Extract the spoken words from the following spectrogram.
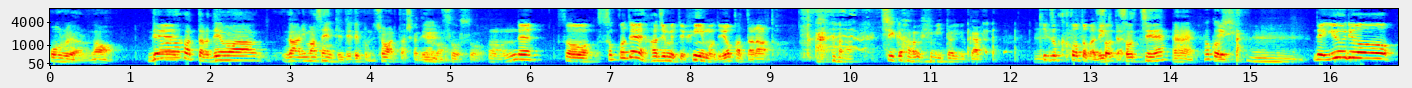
おるやろな。で電話なかったら電話がありませんって出てくるんでしょ？あれ確か電話、うんそうそう。うん。でそうそこで初めてフィーモでよかったなと。違う意味というか。気づくことができた、そそっちね。はい。で有料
